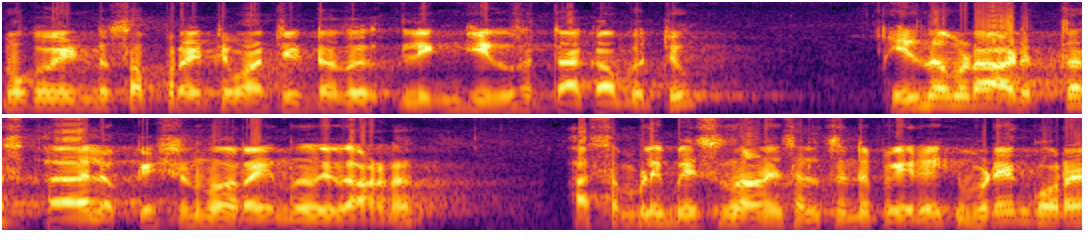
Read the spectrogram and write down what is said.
നമുക്ക് വീണ്ടും സെപ്പറേറ്റ് മാറ്റിയിട്ട് അത് ലിങ്ക് ചെയ്ത് സെറ്റാക്കാൻ പറ്റും. ഇനി നമ്മുടെ അടുത്ത ലൊക്കേഷൻ എന്ന് പറയുന്നത് ഇതാണ്. അസംബ്ലി ബേസ് എന്നാണ് ഈ സ്ഥലത്തിന്റെ പേര്. ഇവിടെയും കുറേ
